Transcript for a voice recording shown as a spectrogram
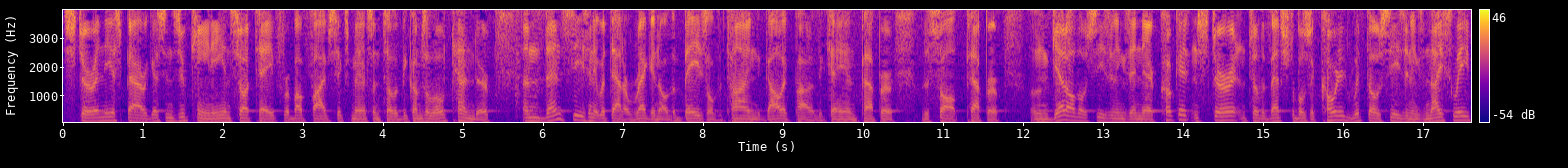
Stir in the asparagus and zucchini and saute for about five, six minutes until it becomes a little tender. And then season it with that oregano, the basil, the thyme, the garlic powder, the cayenne pepper, the salt, pepper. And get all those seasonings in there. Cook it and stir it until the vegetables are coated with those seasonings nicely.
